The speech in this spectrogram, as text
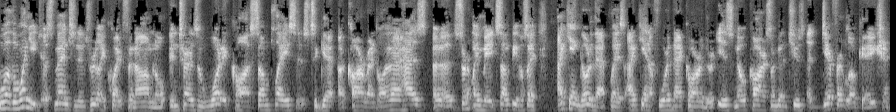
Well, the one you just mentioned is really quite phenomenal in terms of what it costs some places to get a car rental. And that has uh, certainly made some people say, I can't go to that place. I can't afford that car. There is no car, so I'm going to choose a different location.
